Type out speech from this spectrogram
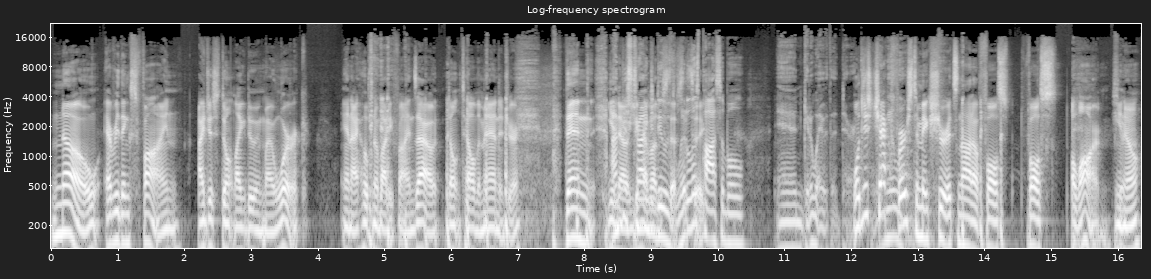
no everything's fine. I just don't like doing my work and i hope nobody finds out. Don't tell the manager then you I'm know just you trying have to do as little as possible and get away with it, Derek. Well, just check first to make sure it's not a false false alarm. You know,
